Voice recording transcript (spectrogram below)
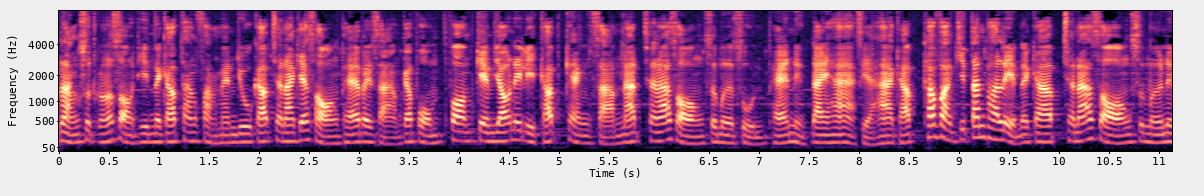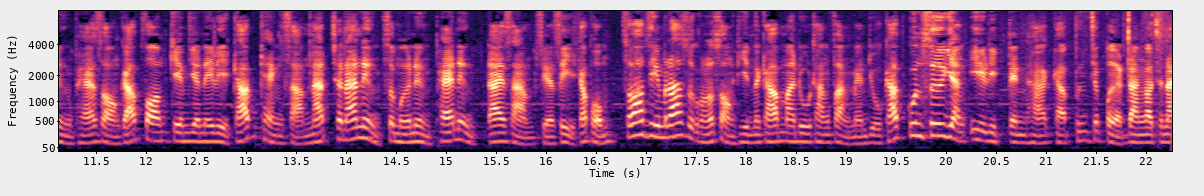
หลังสุดของทั้งสองทีมนะครับ ทางฝั่งแมนยูครับ ชนะแค่ 2 แพ้ไป 3 ครับผม ฟอร์มเกมเย้าในลีกครับ แข่ง 3 นัด ชนะ 2 เสมอ 0 แพ้ 1 ได้ 5 เสีย 5 ครับ ถ้าฝั่งคิตตันพาเลตนะครับ ชนะ 2 เสมอ 1 แพ้ 2 ครับ ฟอร์มเกมเยือนในลีกครับ แข่ง 3 นัด ชนะ 1 เสมอ 1 แพ้ 1 ได้ 3 เสีย 4 ครับผม สภาพทีมล่าสุดของทั้งสองทีมนะครับ มาดูทางฝั่งแมนยูครับ กุนซืออย่างอีริก เตนฮากครับ เพิ่งจะเปิดดังเอาชนะ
